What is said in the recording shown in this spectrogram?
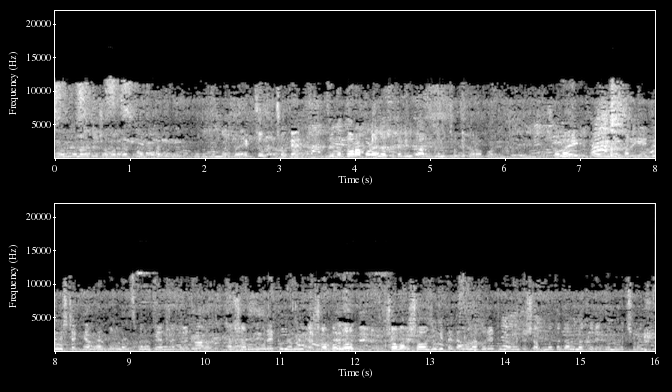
আমার মনে হয় যে সবার কাছে একজনের চোখে যেটা ধরা পড়ে না, সেটা কিন্তু আরেকজনের চোখে ধরা পড়ে এই জিনিসটা খেয়াল রাখবেন লাইসম্যানও খেয়াল রাখবেন। আর সর্বোপরি টুর্নামেন্টটা সফল হোক, সবার সহযোগিতা কামনা করে টুর্নামেন্টের সফলতা কামনা করে ধন্যবাদ সবাইকে।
